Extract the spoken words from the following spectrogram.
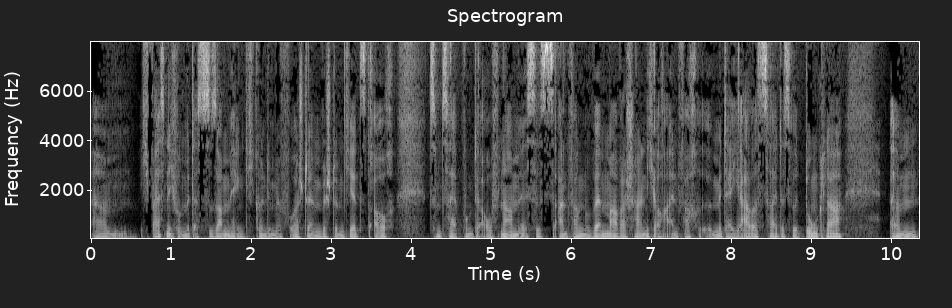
Ähm, ich weiß nicht, womit das zusammenhängt. Ich könnte mir vorstellen, bestimmt jetzt auch zum Zeitpunkt der Aufnahme ist es Anfang November, wahrscheinlich auch einfach äh, mit der Jahreszeit. Es wird dunkler. Ähm,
